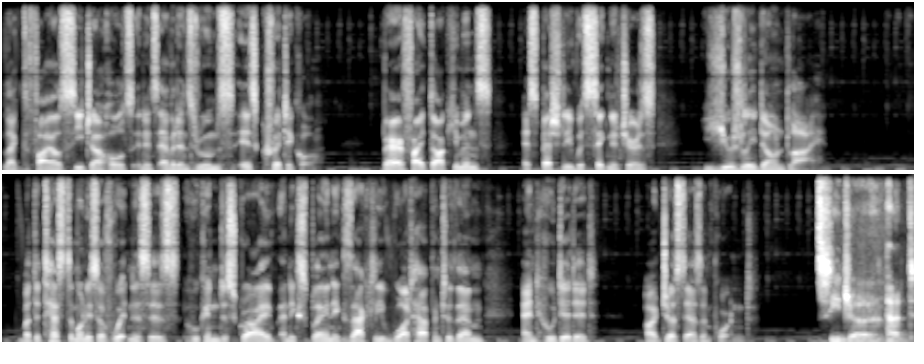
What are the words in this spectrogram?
like the files CIJA holds in its evidence rooms, is critical. Verified documents, especially with signatures, usually don't lie. But the testimonies of witnesses who can describe and explain exactly what happened to them and who did it are just as important. CIJA had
